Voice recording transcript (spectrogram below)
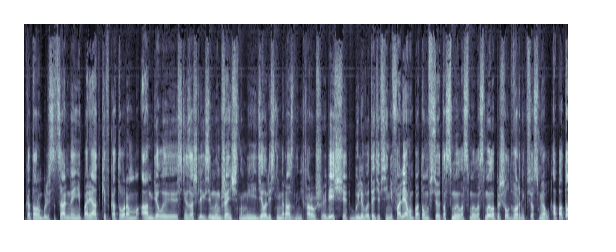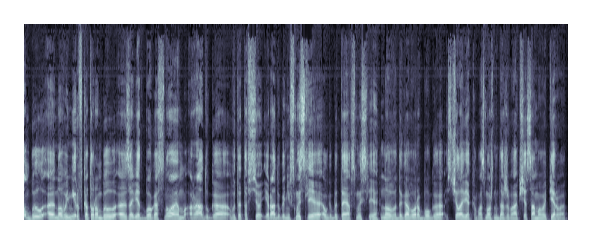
в котором были социальные непорядки, в котором ангелы снизошли к земным женщинам и делали с ними разные нехорошие вещи. Были вот эти все нефалемы, потом все это смыло, смыло, смыло, пришел дворник, все смел. А потом был э, новый мир, в котором был э, завет Бога с Ноем, радуга, вот это все. И радуга не в смысле ЛГБТ, а в смысле нового договора Бога с человеком, возможно, даже вообще самого первого.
